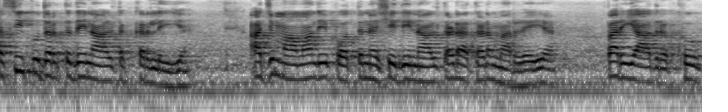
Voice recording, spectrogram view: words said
ਅਸੀਂ ਕੁਦਰਤ ਦੇ ਨਾਲ ਟੱਕਰ ਲਈ ਆ। ਅੱਜ ਮਾਵਾਂ ਦੇ ਪੁੱਤ ਨਸ਼ੇ ਦੇ ਨਾਲ ਧੜਾ ਧੜ ਮਰ ਰਹੇ ਆ। ਪਰ ਯਾਦ ਰੱਖੋ,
